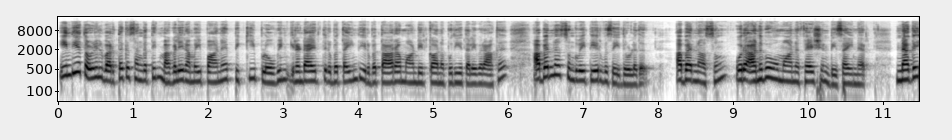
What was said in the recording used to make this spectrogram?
இந்திய தொழில் வர்த்தக சங்கத்தின் மகளிர் அமைப்பான பிக்கி புளோவின் இரண்டாயிரத்தி இருபத்தைந்து இருபத்தாறாம் ஆண்டிற்கான புதிய தலைவராக அபர்ணா சுங்குவை தேர்வு செய்துள்ளது. அபர்ணா சுங் ஒரு அனுபவமான ஃபேஷன் டிசைனர் நகை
